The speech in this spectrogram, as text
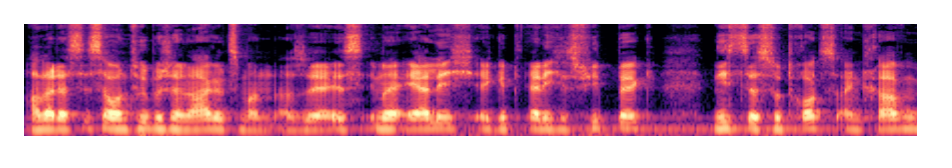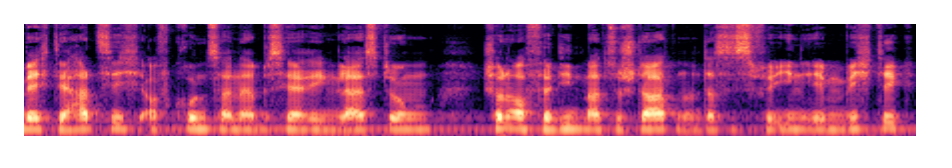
Aber das ist auch ein typischer Nagelsmann. Also er ist immer ehrlich, er gibt ehrliches Feedback. Nichtsdestotrotz, ein Gravenberg, der hat sich aufgrund seiner bisherigen Leistungen schon auch verdient, mal zu starten. Und das ist für ihn eben wichtig.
